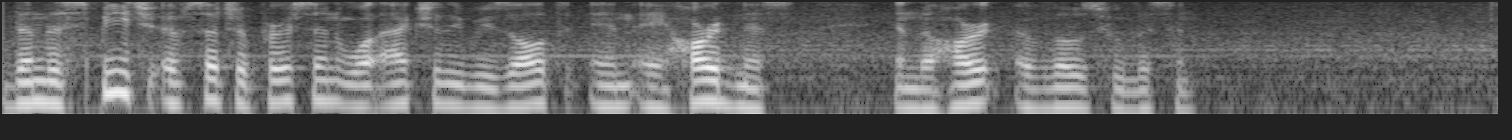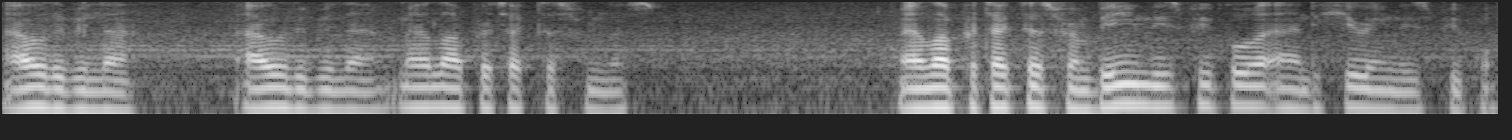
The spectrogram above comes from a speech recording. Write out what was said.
then the speech of such a person will actually result in a hardness in the heart of those who listen. A'udhu billah. A'udhu billah. May Allah protect us from this. May Allah protect us from being these people and hearing these people.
